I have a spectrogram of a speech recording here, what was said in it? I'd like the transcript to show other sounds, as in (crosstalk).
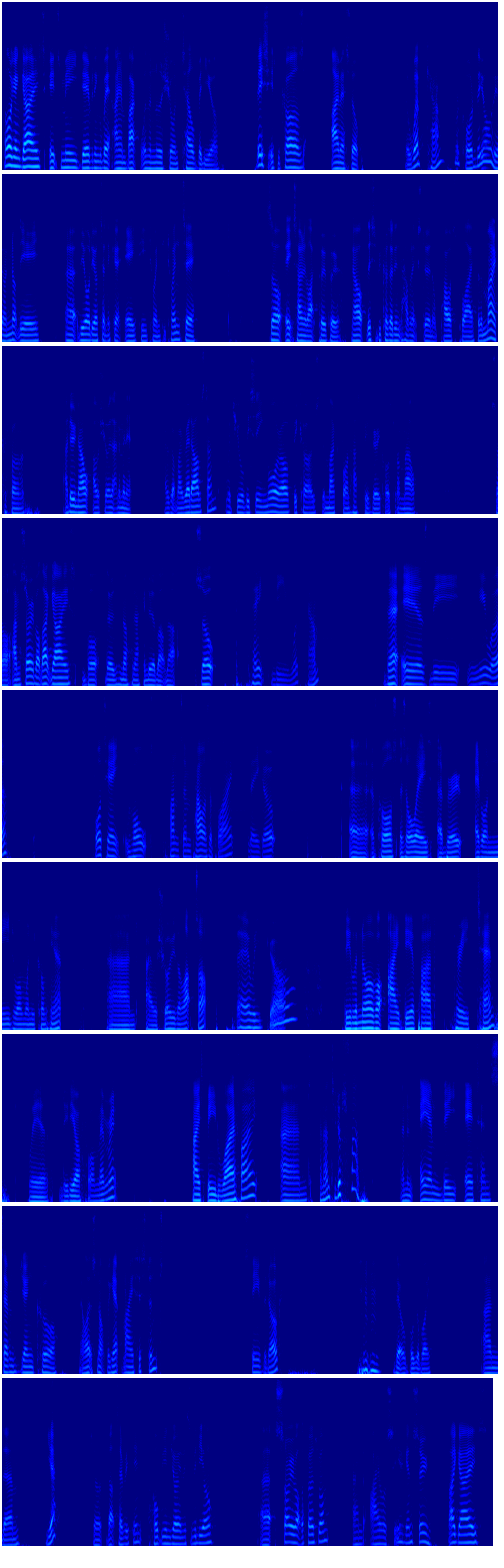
Hello again guys, it's me David Ingleby. I am back with another show and tell video. This is because I messed up. The webcam recorded the audio, not the uh, the Audio Technica AT2020. So it sounded like poo poo. Now this is because I didn't have an external power supply for the microphone. I do now, I will show you that in a minute. I've got my red arm stand, which you will be seeing more of because the microphone has to be very close to my mouth. So I'm sorry about that guys, but there's nothing I can do about that. So if I take the webcam, there is the newer 48 volt phantom power supply. There you go. Uh, of course, as always, a brew. Everyone needs one when you come here. And I will show you the laptop. There we go. The Lenovo IdeaPad 310 with DDR4 memory, high speed Wi Fi, and an anti dust fan, and an AMD A10 7th gen core. Now let's not forget my assistant, Steve the dog, (laughs) little bugger boy, and um, yeah. So that's everything. Hope you enjoy this video. Uh, sorry about the first one and I will see you again soon. Bye guys.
